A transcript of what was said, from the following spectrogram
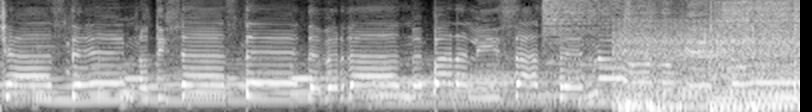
escuchaste, hipnotizaste, de verdad me paralizaste, no, no miento.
